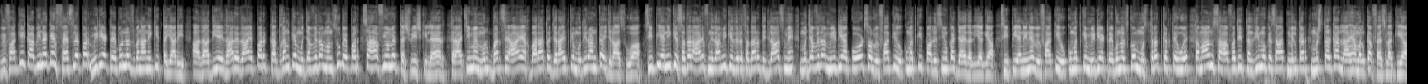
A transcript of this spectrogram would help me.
وفاقی کابینہ کے فیصلے پر میڈیا ٹریبونلز بنانے کی تیاری۔ آزادی ادھار رائے پر قدغن کے مجوزہ منصوبے پر صحافیوں میں تشویش کی لہر۔ کراچی میں ملک بھر سے آئے اخبارات و جرائد کے مدیران کا اجلاس ہوا۔ سی پی این ای کے صدر عارف نظامی کی زیر صدارت اجلاس میں مجوزہ میڈیا کورٹس اور وفاقی حکومت کی پالیسیوں کا جائزہ لیا گیا۔ سی پی این ای نے وفاقی حکومت کے میڈیا ٹریبونلز کو مسترد کرتے ہوئے تمام صحافتی تنظیموں کے ساتھ مل کر مشترکہ لاہ عمل کا فیصلہ کیا۔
